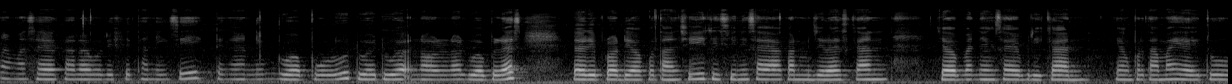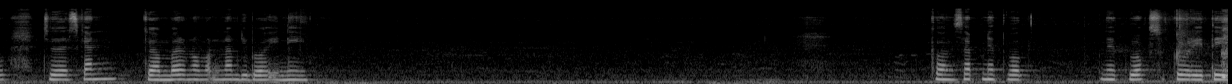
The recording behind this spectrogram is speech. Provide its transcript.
nama saya Clara Budivita Ningsih dengan NIM 20220012 dari prodi akuntansi. Di sini saya akan menjelaskan jawaban yang saya berikan. Yang pertama yaitu jelaskan gambar nomor 6 di bawah ini. Konsep network network security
